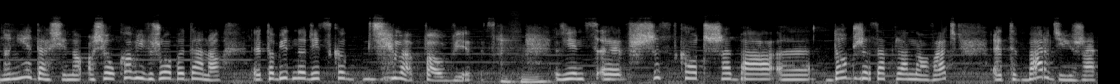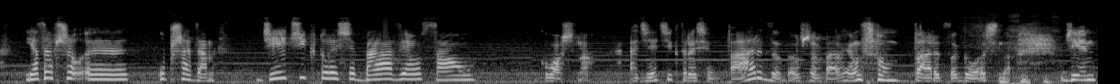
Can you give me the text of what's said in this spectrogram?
no nie da się, no osiołkowi w żłoby dano. E, To biedne dziecko gdzie ma pobiec? Mhm. Więc e, wszystko trzeba e, dobrze zaplanować, e, tym bardziej, że ja zawsze e, uprzedzam. Dzieci, które się bawią, są głośno, a dzieci, które się bardzo dobrze bawią, są bardzo głośno. Więc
